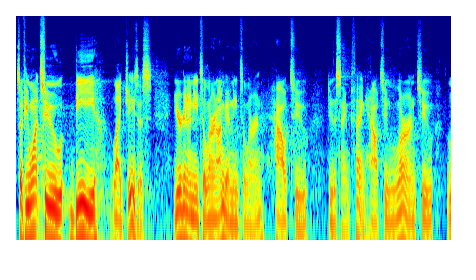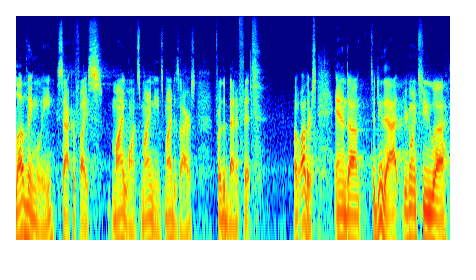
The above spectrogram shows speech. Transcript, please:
So, if you want to be like Jesus, you're going to need to learn, I'm going to need to learn how to do the same thing, how to learn to lovingly sacrifice my wants, my needs, my desires for the benefit of others. And uh, to do that, you're going to uh,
